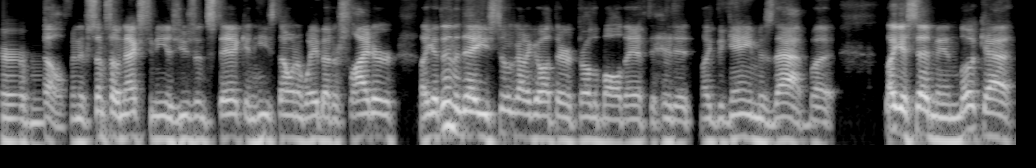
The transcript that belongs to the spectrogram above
of myself. And if some so next to me is using stick and he's throwing a way better slider, like at the end of the day, you still got to go out there and throw the ball. They have to hit it. Like the game is that, but like I said, man, look at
